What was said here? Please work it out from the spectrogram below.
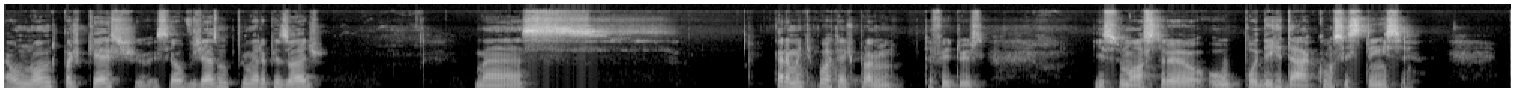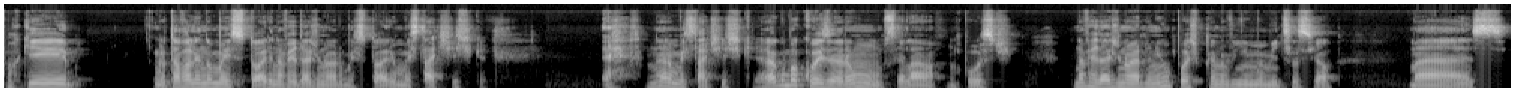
é o nome do podcast. Esse é o 21 primeiro episódio. Mas. Cara, é muito importante para mim ter feito isso. Isso mostra o poder da consistência. Porque eu tava lendo uma história, na verdade não era uma história, uma estatística. É, não era uma estatística, era alguma coisa, era um, sei lá, um post. Na verdade não era nenhum post porque eu não vi em uma mídia social. Mas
